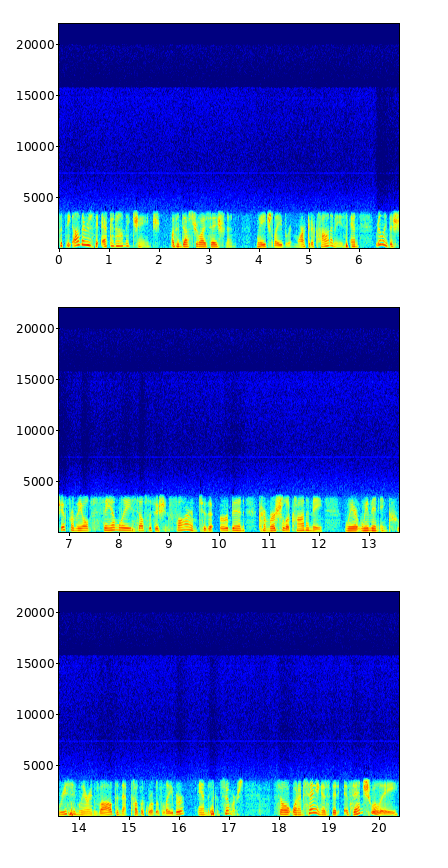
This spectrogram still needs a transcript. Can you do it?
but the other is the economic change of industrialization and wage labor and market economies. And really the shift from the old family self sufficient farm to the urban commercial economy where women increasingly are involved in that public world of labor and as consumers. So what I'm saying is that eventually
